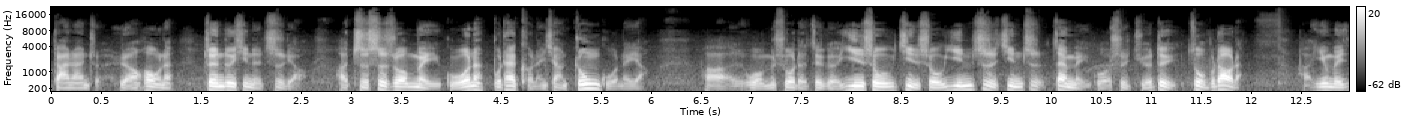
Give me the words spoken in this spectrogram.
感染者，然后呢，针对性的治疗，啊，只是说美国呢不太可能像中国那样，啊，我们说的这个应收尽收、应治尽治，在美国是绝对做不到的，啊，因为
